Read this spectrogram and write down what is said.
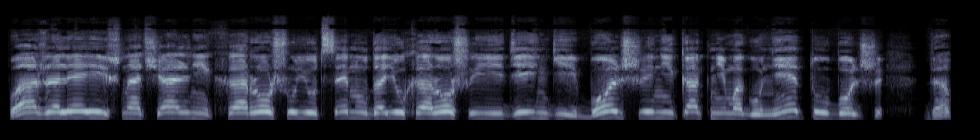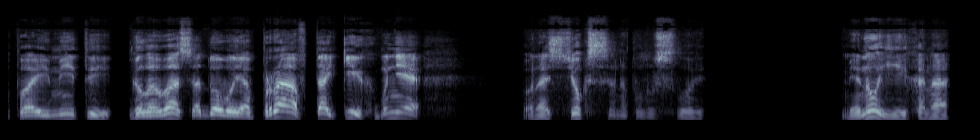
«Пожалеешь, начальник, хорошую цену даю, хорошие деньги, больше никак не могу, нету больше. Да пойми ты, голова садовая, прав таких мне...» Он осекся на полуслове. Минуя их, она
